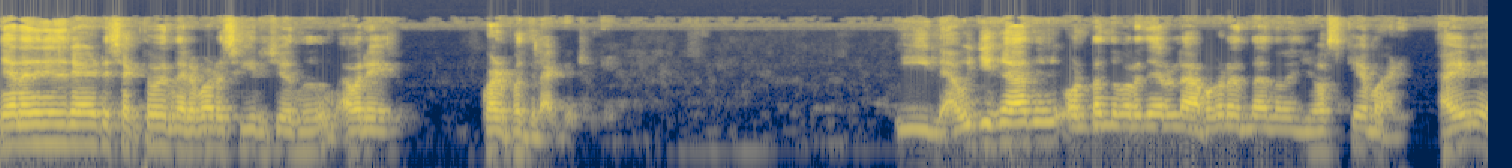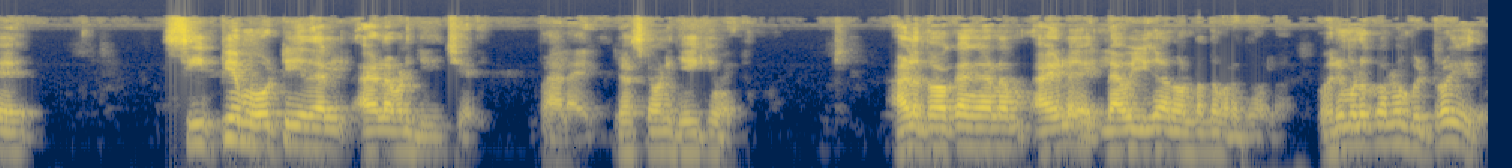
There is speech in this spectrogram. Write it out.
ഞാൻ അതിനെതിരായിട്ട് ശക്തമായ നിലപാട് സ്വീകരിച്ചു എന്നതും അവരെ കുഴപ്പത്തിലാക്കിയിട്ടുണ്ട്. ഈ ലവ് ജിഹാദ് ഉണ്ടെന്ന് പറഞ്ഞാലുള്ള അപകടം എന്താന്ന് പറഞ്ഞാൽ ജോസ് കെ മാണി. അയാൾ സി പി എം വോട്ട് ചെയ്താൽ അയാൾ അവിടെ ജയിച്ചു പാലായി ജോസ് കെ മാണി ജയിക്കുമായിരുന്നു അയാൾ തോക്കാൻ കാരണം അയാൾ ലവ് ജിഹാദ് ഉണ്ടെന്ന് പറഞ്ഞോളൂ. ഒരു മണിക്കൂറിനും വിഡ്രോ ചെയ്തു.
